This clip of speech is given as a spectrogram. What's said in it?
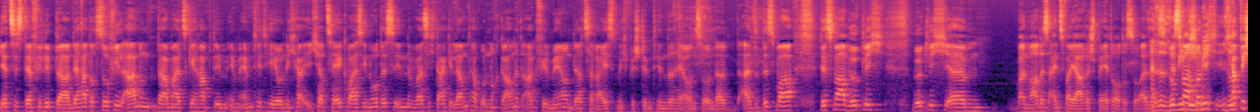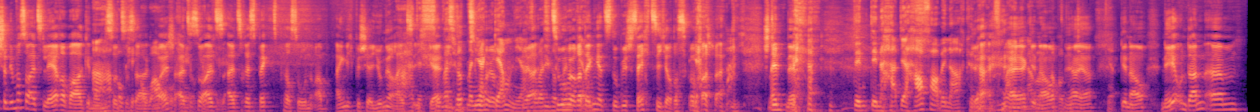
jetzt ist der Philipp da und der hat doch so viel Ahnung damals gehabt im, im MTT und ich, ich erzähle quasi nur das, in, was ich da gelernt habe und noch gar nicht arg viel mehr und der zerreißt mich bestimmt hinterher und so. Und da, also das war, das war wirklich, wirklich, ähm, wann war das? Ein, zwei Jahre später oder so. Also, Also das, so das wie war schon, mich- ich, ich so- habe dich schon immer so als Lehrer wahrgenommen Aha, okay. sozusagen, Oh, wow, weißt? okay, also so okay, als, okay. als Respektsperson, aber eigentlich bist du ja jünger als Ah, ich, das- gell? Die- hört man ja Zuhörer- gern, ja, sowas die Zuhörer denken jetzt, du bist 60 oder so wahrscheinlich. Stimmt nicht. Den, den, Ha- der Haarfarbe nach können Ja, ja, meinen, ja, aber- genau. aber gut. ja, ja, Ja. genau. Nee, und dann ähm,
